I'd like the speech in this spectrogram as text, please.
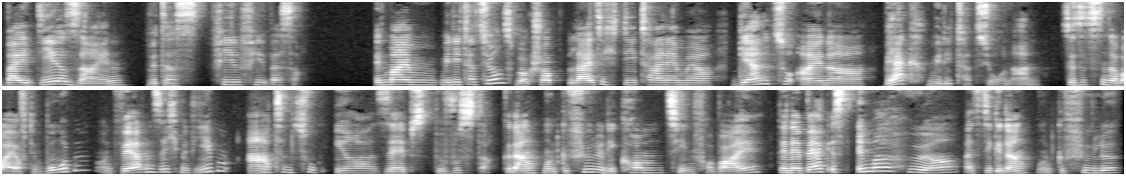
bei dir sein, wird das viel, viel besser. In meinem Meditationsworkshop leite ich die Teilnehmer gerne zu einer Bergmeditation an. Sie sitzen dabei auf dem Boden und werden sich mit jedem Atemzug ihrer selbst bewusster. Gedanken und Gefühle, die kommen, ziehen vorbei. Denn der Berg ist immer höher als die Gedanken und Gefühle,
